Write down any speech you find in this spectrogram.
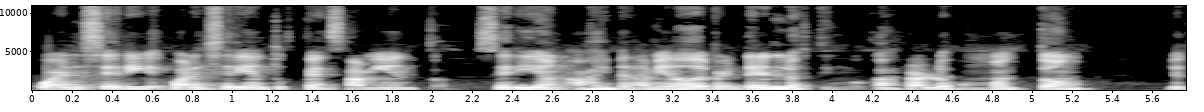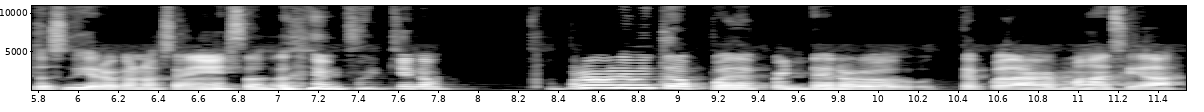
¿cuál sería, ¿cuáles serían tus pensamientos? Serían, ay, me da miedo de perderlos, tengo que ahorrarlos un montón. Yo te sugiero que no sean esos, porque probablemente los puedes perder o te puede dar más ansiedad.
